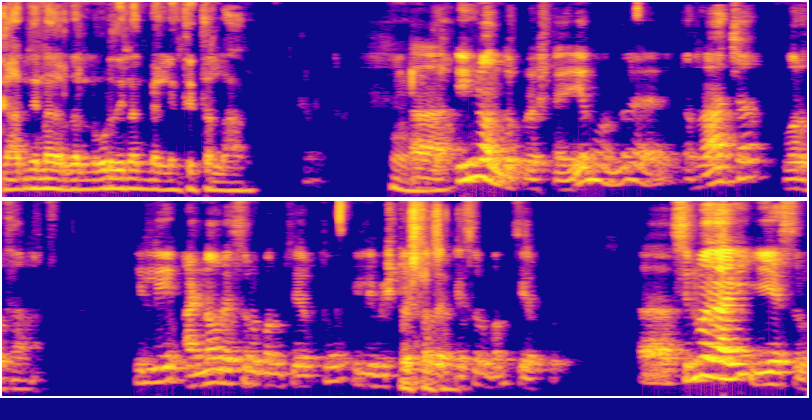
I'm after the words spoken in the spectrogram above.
ಗಾಂಧಿನಗರದಲ್ಲಿ ನೂರು ದಿನದ ಮೇಲೆ ನಿಂತಿತ್ತಲ್ಲ. ಇನ್ನೊಂದು ಪ್ರಶ್ನೆ. ಏನು ಅಂದ್ರೆ ರಾಜ ವರ್ಧನ ಇಲ್ಲಿ ಅಣ್ಣವ್ರ ಹೆಸರು ಬಂದು ಸೇರ್ತು ಇಲ್ಲಿ ವಿಷ್ಣು ಹೆಸರು ಬಂದು ಸೇರ್ತು. ಸಿನಿಮಾಗಾಗಿ ಈ ಹೆಸರು.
